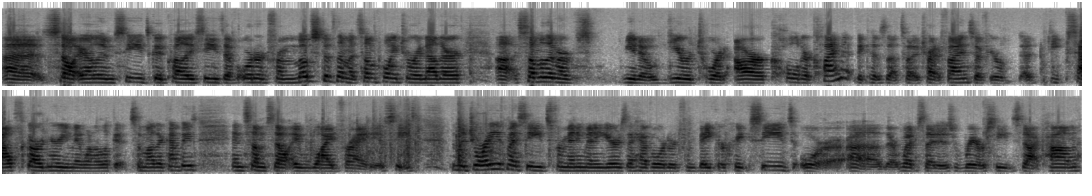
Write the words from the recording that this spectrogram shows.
uh, sell heirloom seeds, good quality seeds. I've ordered from most of them at some point or another. Uh, some of them are you know, geared toward our colder climate because that's what I try to find. So if you're a deep south gardener, you may want to look at some other companies, and some sell a wide variety of seeds. the majority of my seeds for many, many years I have ordered from Baker Creek Seeds or uh, their website is rareseeds.com,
